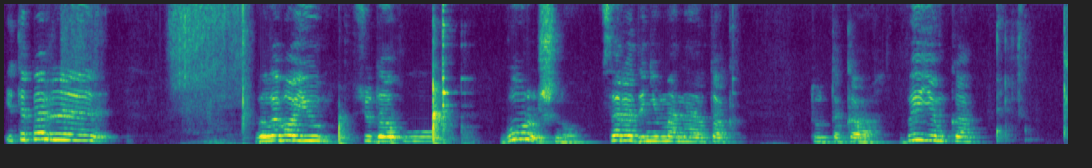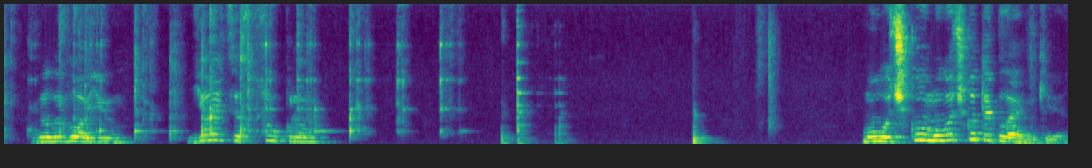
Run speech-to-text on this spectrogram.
І тепер е, виливаю сюди у борошно. Всередині в мене отак, тут така виямка. Виливаю яйця з цукром. Молочко, молочко тепленьке.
